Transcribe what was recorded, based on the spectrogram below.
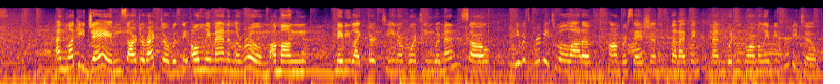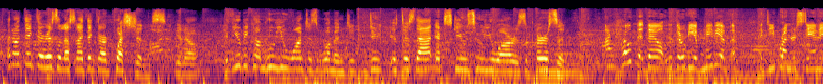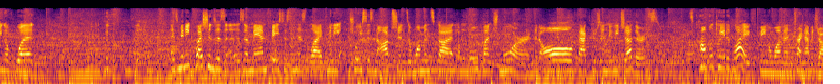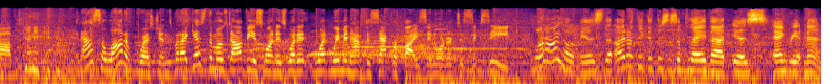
And Lucky James, our director, was the only man in the room among maybe like 13 or 14 women. So he was privy to a lot of conversations that I think men wouldn't normally be privy to. I don't think there is a lesson. I think there are questions, you know. If you become who you want as a woman, do, do, does that excuse who you are as a person? I hope that, that there will be a, maybe a, a, a, deeper understanding of what the, the, as many questions as, as, a man faces in his life, many choices and options, a woman's got a whole bunch more, and it all factors into each other. It's, complicated life being a woman trying to have a job. it asks a lot of questions, but I guess the most obvious one is what it, what women have to sacrifice in order to succeed. What I hope is that I don't think that this is a play that is angry at men.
